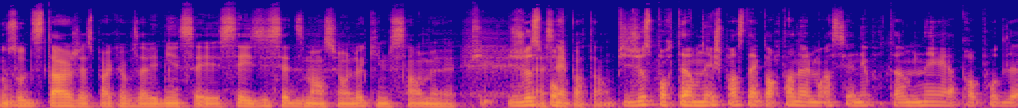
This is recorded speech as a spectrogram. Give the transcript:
nos auditeurs, j'espère que vous avez bien saisi cette dimension-là qui me semble euh, assez importante. Puis juste pour terminer, je pense que c'est important de le mentionner pour terminer à propos de,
